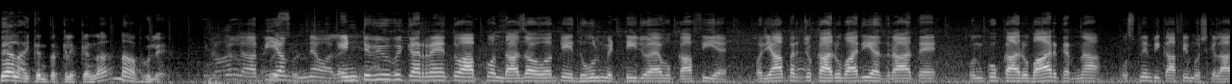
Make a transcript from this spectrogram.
बेल आइकन पर क्लिक करना ना भूलें। बिल्कुल, अभी हम इंटरव्यू भी कर रहे हैं तो आपको अंदाज़ा होगा कि धूल मिट्टी जो है वो काफ़ी है और यहाँ पर जो कारोबारी हजरात हैं, उनको कारोबार करना, उसमें भी काफ़ी मुश्किल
